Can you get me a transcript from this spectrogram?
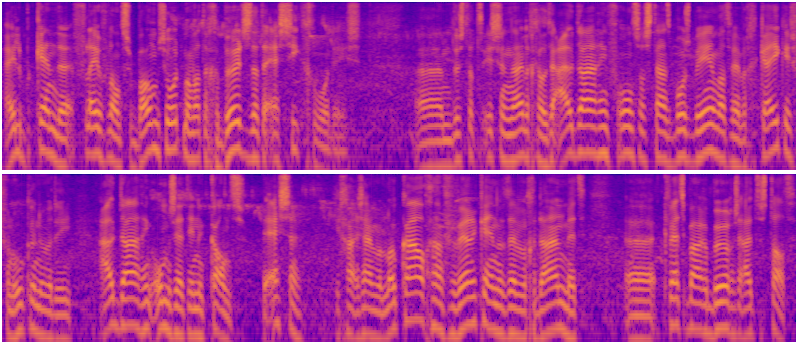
hele bekende Flevolandse boomsoort. Maar wat er gebeurt is dat de es ziek geworden is. Um, dus dat is een hele grote uitdaging voor ons als Staatsbosbeheer. Wat we hebben gekeken is van hoe kunnen we die uitdaging omzetten in een kans. De essen die gaan, zijn we lokaal gaan verwerken en dat hebben we gedaan met uh, kwetsbare burgers uit de stad.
